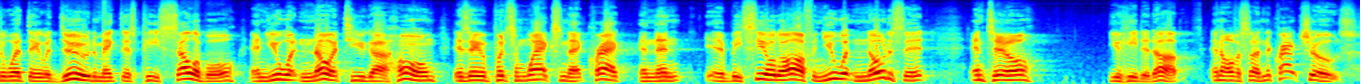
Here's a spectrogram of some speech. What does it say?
So, what they would do to make this piece sellable, and you wouldn't know it till you got home, is they would put some wax in that crack and then it'd be sealed off, and you wouldn't notice it until you heat it up, and all of a sudden the crack shows.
